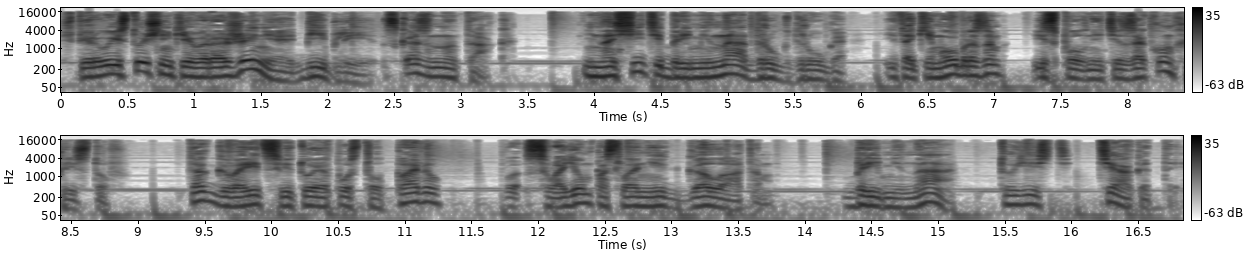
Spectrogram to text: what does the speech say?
В первоисточнике выражения Библии сказано так «Носите бремена друг друга, и таким образом исполните закон Христов». Так говорит святой апостол Павел в своем послании к Галатам. Бремена, то есть тяготы.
